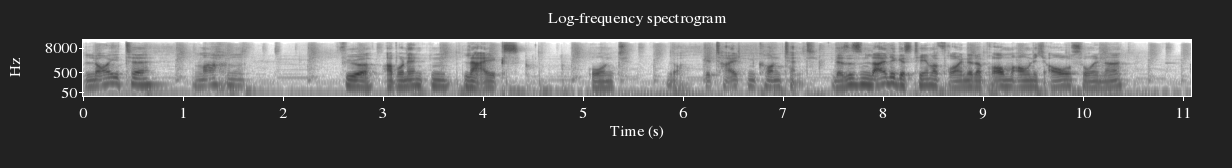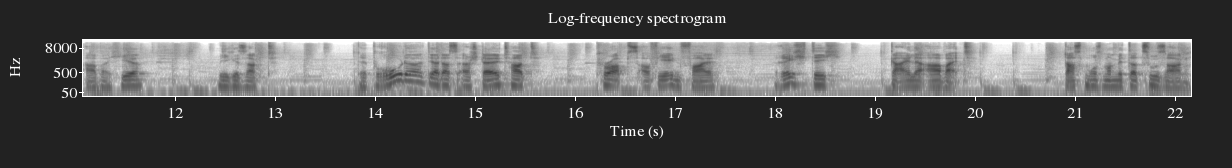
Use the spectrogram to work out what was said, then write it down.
Leute machen für Abonnenten, Likes und ja, geteilten Content. Das ist ein leidiges Thema, Freunde, da brauchen wir auch nicht ausholen, ne? Aber hier, wie gesagt, der Bruder, der das erstellt hat, Props auf jeden Fall. Richtig geile Arbeit. Das muss man mit dazu sagen.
